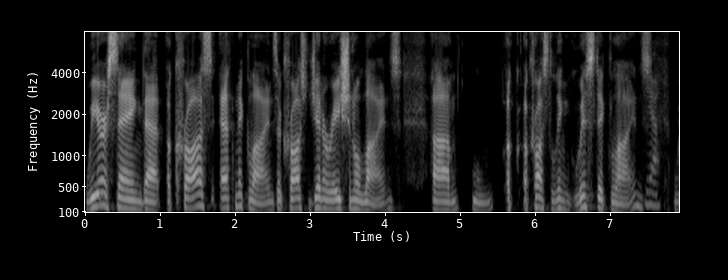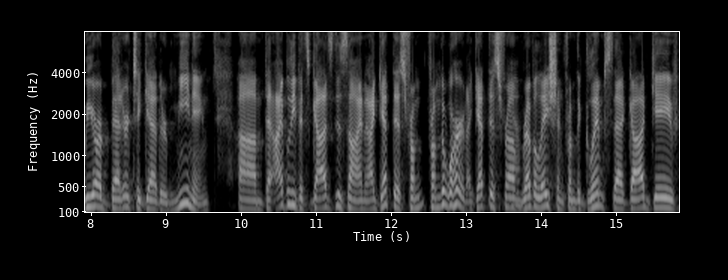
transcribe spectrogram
we are saying that across ethnic lines, across generational lines, um, ac- across linguistic lines, Yeah. we are better together. Meaning um, that I believe it's God's design, and I get this from from the Word. I get this from Yeah. Revelation, from the glimpse that God gave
